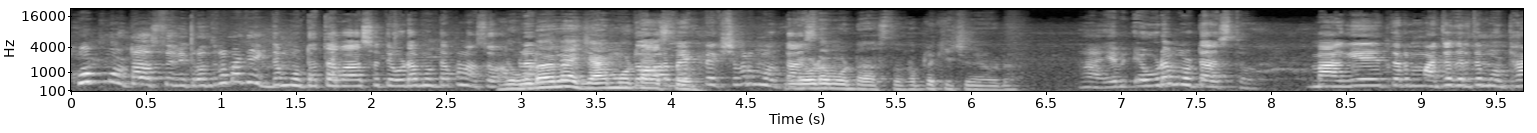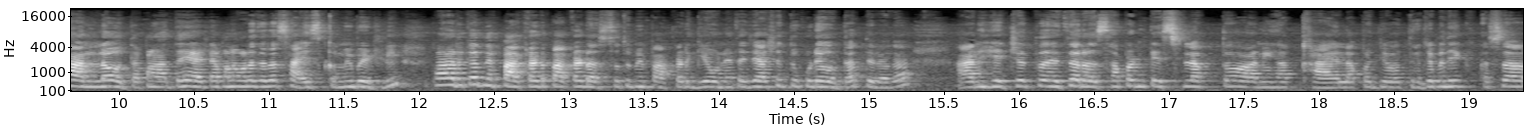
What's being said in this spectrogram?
खूप मोठा असतो विक्रम. तुला माहिती एकदम मोठा तवा असतो तेवढा मोठा पण असतो. आपला एवढा नाही जाम मोठा असतो. पेक्षा पण मोठा एवढा मोठा असतो आपल्या किचन एवढं. हा एव- एवढं मोठं असतं. मागे तर माझ्या घरी तर मोठा आणला होता पण आता ह्या टायमाला मला त्याला साईज कमी भेटली. पण हरकत नाही पाकड पाकड असतं तुम्ही पाकड घेऊन या. त्याचे असे तुकडे होतात ते बघा. आणि ह्याच्यात ह्याचा रस्सा पण टेस्टी लागतो आणि हा खायला पण जेव्हा त्याच्यामध्ये एक असा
